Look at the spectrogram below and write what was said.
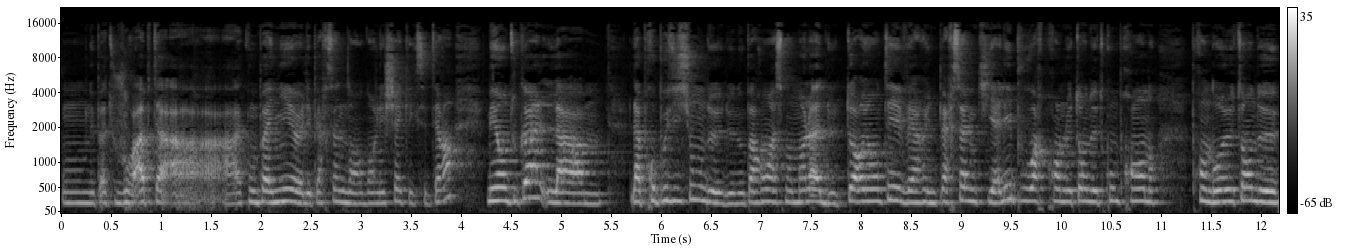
on n'est pas toujours apte à, accompagner les personnes dans, l'échec, etc. Mais en tout cas, la, proposition de, de, nos parents à ce moment-là, de t'orienter vers une personne qui allait pouvoir prendre le temps de te comprendre, prendre le temps de,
